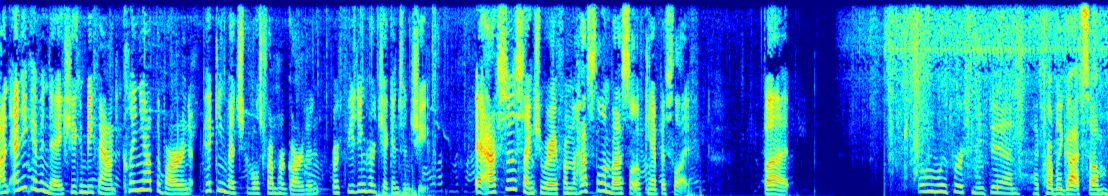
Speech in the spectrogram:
On any given day, she can be found cleaning out the barn, picking vegetables from her garden, or feeding her chickens and sheep. It acts as a sanctuary from the hustle and bustle of campus life. But when we first moved in, I probably got some,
